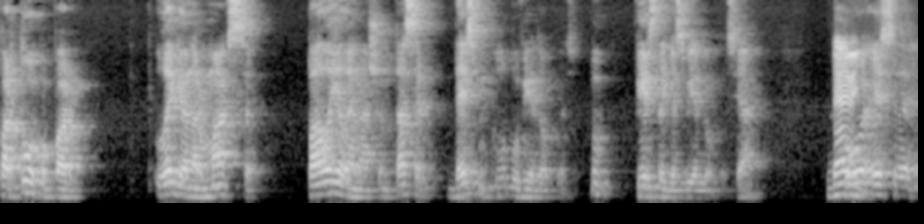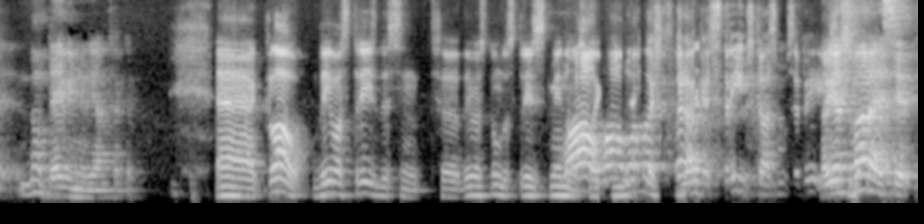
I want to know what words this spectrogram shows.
par to, ko par legionāru maksu palielināšanu, tas ir desmit klubu viedoklis. Nu, virslīgas viedoklis, jā. Deviņi. Es, nu, deviņi, jā, tagad. Klau, 2,30, 2 stundas 30 minūtes. Wow, wow, wow, šis garākais strīms, kāds mums ir bijis. Nu, jūs varēsiet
